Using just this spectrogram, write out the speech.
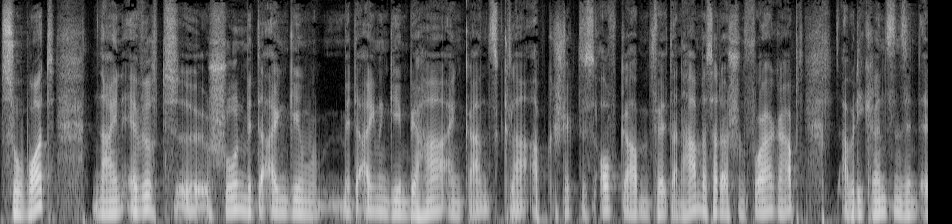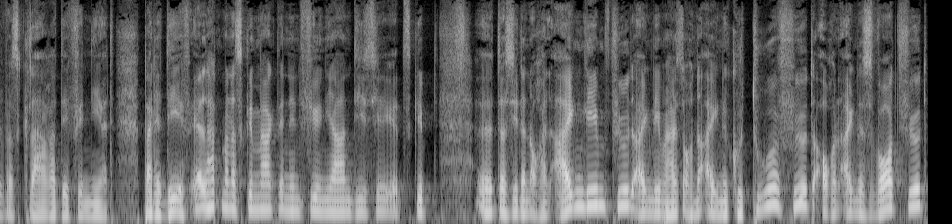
So what? Nein, er wird äh, schon mit der, eigenen, mit der eigenen GmbH ein ganz klar abgestecktes Aufgabenfeld dann haben. Das hat er schon vorher gehabt, aber die Grenzen sind etwas klarer definiert. Bei der DFL hat man das gemerkt, gemerkt in den vielen Jahren, die es hier jetzt gibt, äh, dass sie dann auch ein Eigenleben führt. Eigenleben heißt auch eine eigene Kultur führt, auch ein eigenes Wort führt.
